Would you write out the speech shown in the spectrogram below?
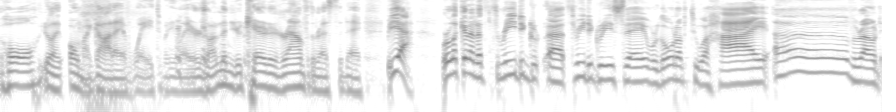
hole, you're like, oh my god, I have way too many layers on. then you're carrying it around for the rest of the day. But yeah, we're looking at a three deg- uh, three degrees today. We're going up to a high of around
